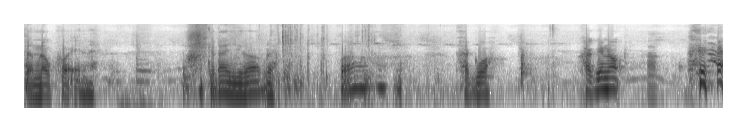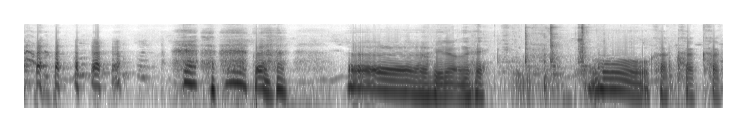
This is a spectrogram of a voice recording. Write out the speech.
สำหรับข่อยนะก็ได้อยู่รอบเลยว้าวคักบ่ คักเลยเนาะครับ เออพี่น้องเอ้ยโอ้คักคักคัก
